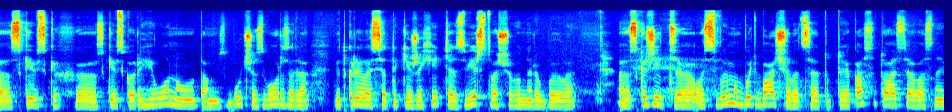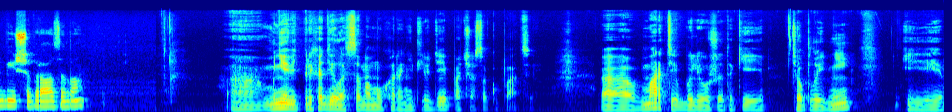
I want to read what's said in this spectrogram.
е, з київських е, з київського регіону, там з Бучі, з Ворзеля, відкрилися такі жахіття, звірства, що вони робили. Е, Скажіть, е, ось ви, мабуть, бачили це. Тобто, яка ситуація вас найбільше вразила? А, Мне ведь приходилось самому хоронить людей по час оккупации. А, В марте были уже такие теплые дни, и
